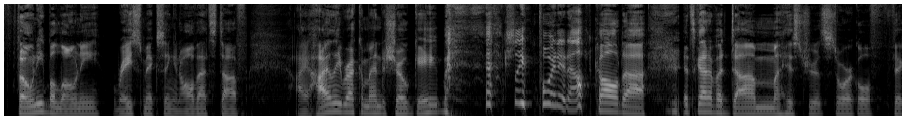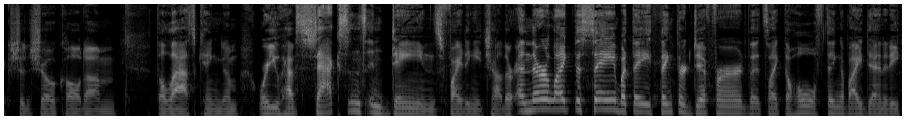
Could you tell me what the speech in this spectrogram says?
phony baloney, race mixing, and all that stuff. I highly recommend a show Gabe actually pointed out called uh, it's kind of a dumb history historical fiction show called um, the Last Kingdom, where you have Saxons and Danes fighting each other, and they're like the same, but they think they're different. It's like the whole thing of identity.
